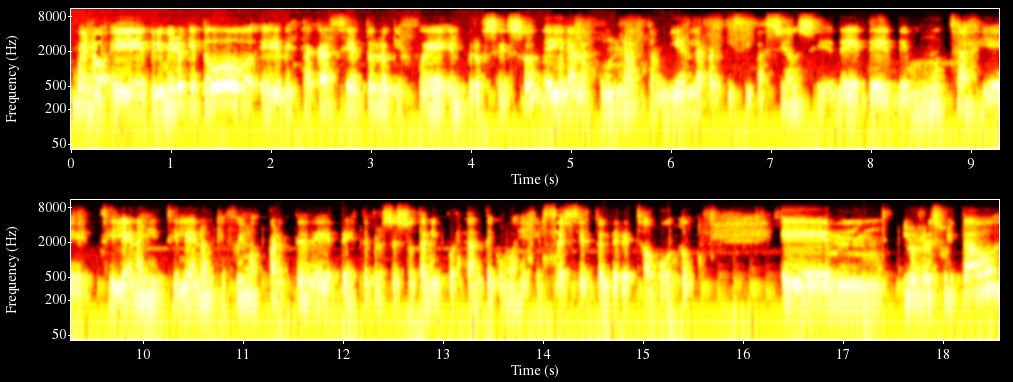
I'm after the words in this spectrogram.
Bueno, eh, primero que todo, eh, destacar, ¿cierto?, lo que fue el proceso de ir a las urnas, también la participación de, muchas eh, chilenas y chilenos que fuimos parte de, este proceso tan importante como es ejercer, ¿cierto?, el derecho a voto. los resultados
